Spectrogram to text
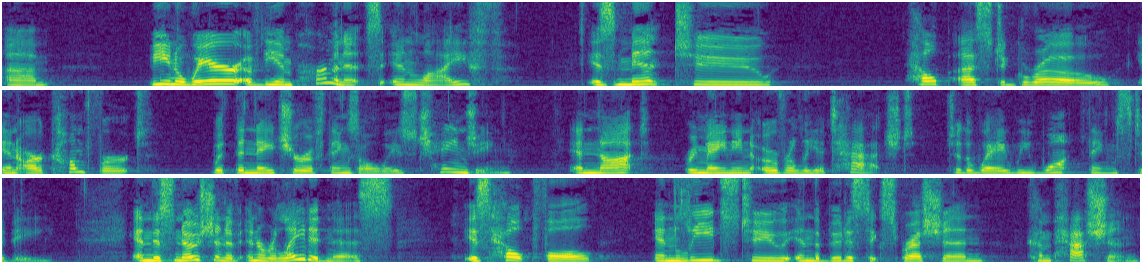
Um, being aware of the impermanence in life is meant to help us to grow in our comfort with the nature of things always changing and not remaining overly attached to the way we want things to be. And this notion of interrelatedness is helpful and leads to, in the Buddhist expression, compassion.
